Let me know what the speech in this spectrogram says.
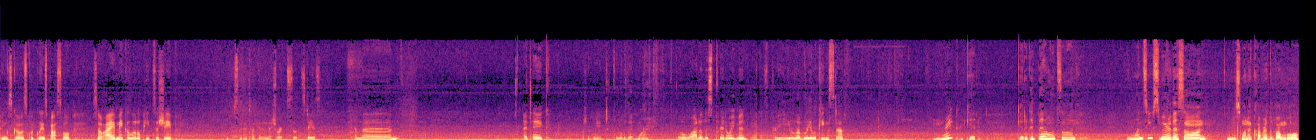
things go as quickly as possible. So I make a little pizza shape. I'm just gonna tuck it in my shorts so it stays. And then I take, I a little bit more, a little wad of this Prid ointment. It's Pretty lovely looking stuff. Alright, Cricket, get a good balance on. And once you smear this on, you just want to cover the bumble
